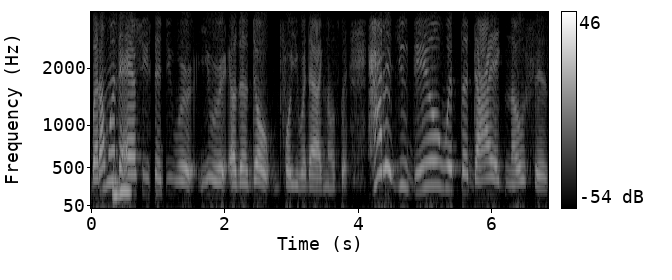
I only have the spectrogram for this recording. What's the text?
But I wanted Mhm. to ask you. You said you were you were an adult before you were diagnosed. But how did you deal with the diagnosis?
